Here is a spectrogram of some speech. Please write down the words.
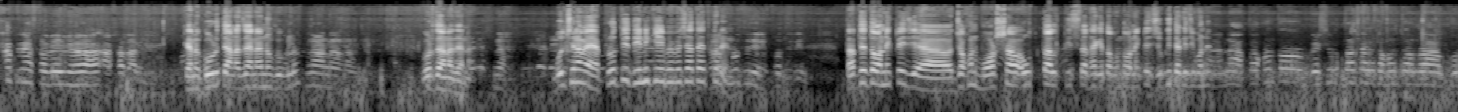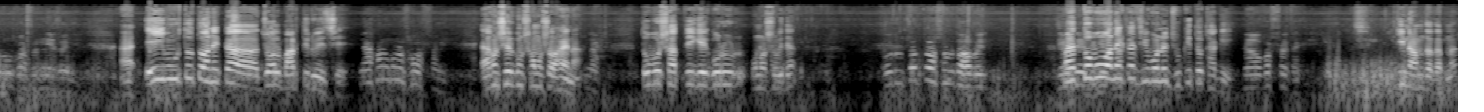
সাঁতরে আসতে হবে এইভাবে আসা যাবে কেন গরুতে আনা যায় না নৌকোগুলো? না না না। গরুতে আনা যায় না? বলছিলাম হ্যাঁ, প্রতিদিনই কি এইভাবে যাতায়াত করেন? তাতে তো অনেকটাই যখন বর্ষা উত্তাল তিস্তা থাকে তখন তো অনেকটাই ঝুঁকি থাকে জীবনে। না তখন তো বেশি উত্তাল থাকে তখন তো আমরা গরুর বাসন নিয়ে যাই। এই মুহূর্তে তো অনেকটা জল বাড়তি রয়েছে। এখন কোনো সমস্যা নেই। এখন সেরকম সমস্যা হয় না। তবুও সাত্রী গরুর কোনো অসুবিধা? গরুর তো অসুবিধা মানে তবুও অনেকটা জীবনে ঝুঁকি তো থাকেই। হ্যাঁ অবশ্যই থাকে। কি নাম দাদা আপনার?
